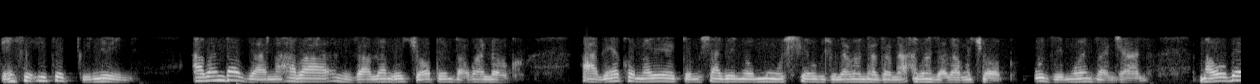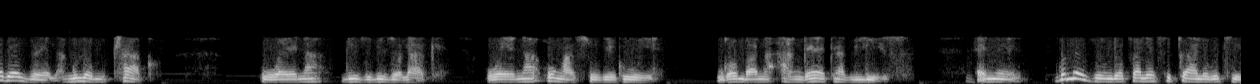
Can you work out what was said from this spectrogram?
Bese ithi ekugcineni abantazana abazalwa nguJob emva kwalokho akekho noyedwa emhlabeni omuhle ukudlula abantazana abazalwa nguJob. Uzimu wenza njalo. Mawubekezela kulomxhako wena lizibizo lakhe wena ungasuki kuye ngombana angeke akulise ene kunezinto ekufanele sicale ukuthi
